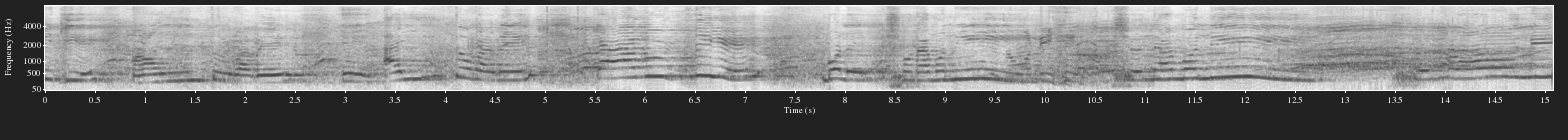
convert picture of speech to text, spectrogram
তাদেরকে গিয়ে আলতোভাবে আলতোভাবে কামড় দিয়ে বলে সোনামণি। সোনামণি সোনামণি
